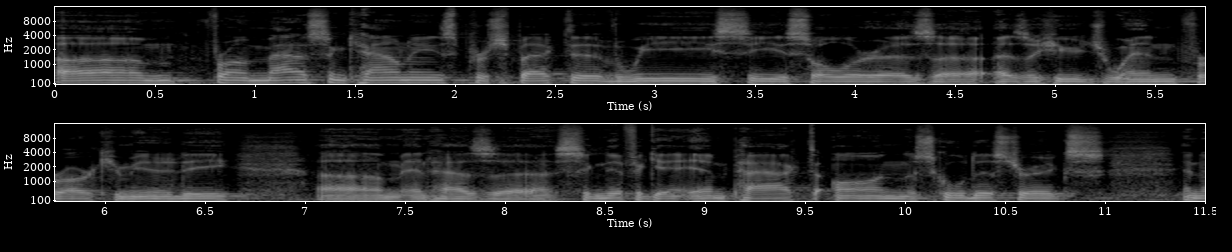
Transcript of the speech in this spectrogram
Um, From Madison County's perspective, we see solar as a, as a huge win for our community. Um, It has a significant impact on the school districts. And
